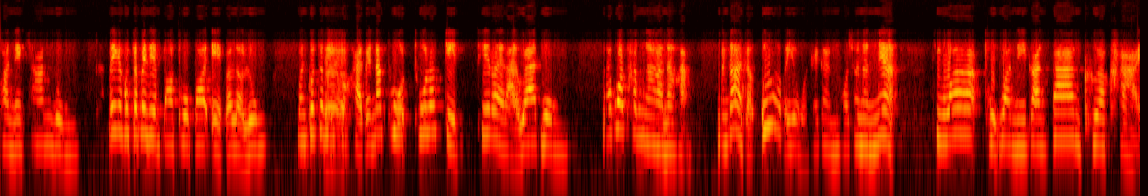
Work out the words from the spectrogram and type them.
คอนเน c ชันลุง ไม่งั้นเขาจะไปเรียนปอโทปอเอกกันเหรอลุง มันก็จะมีเออเครือข่ายเป็นนักธุธุรกิจที่หลาย ๆ แวดวง แล้วพอทำงานนะคะมันก็อาจจะเอื้อประโยชน์ให้กัน เพราะฉะนั้นเนี่ยคิดว่าทุกวันนี้การสร้างเครือข่าย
